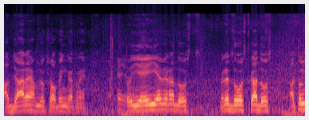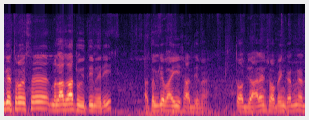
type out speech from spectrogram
अब जा रहे हैं हम लोग शॉपिंग करने। तो यही है मेरा दोस्त मेरे दोस्त का दोस्त। अतुल के थ्रू से मुलाकात हुई थी मेरी अतुल के भाई की शादी में। तो अब जा रहे हैं शॉपिंग करने।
